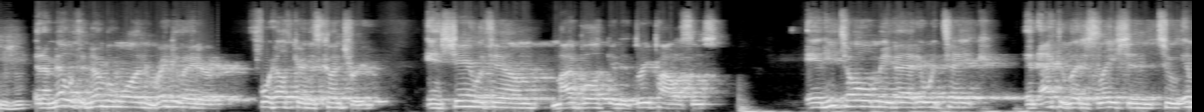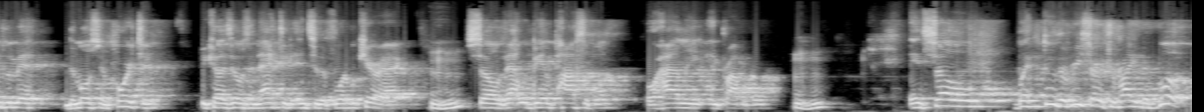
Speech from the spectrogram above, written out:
Mm-hmm. And I met with the number one regulator for healthcare in this country and shared with him my book and the three policies. And he told me that it would take an act of legislation to implement the most important because it was enacted into the Affordable Care Act. Mm-hmm. So that would be impossible or highly improbable. Mm-hmm. And so, but through the research of writing the book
